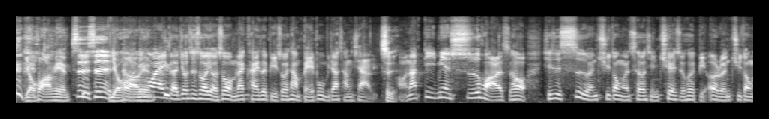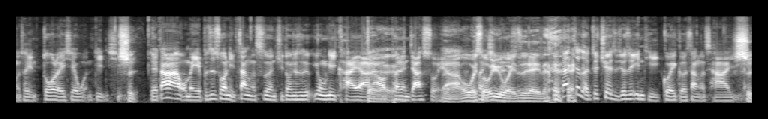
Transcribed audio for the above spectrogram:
有画面，是不是？有画面。另外一个就是说，有时候我们在开车，比如说像北部比较常下雨，是哦，那地面湿滑的时候，其实四轮驱动的车型确实会比二轮驱动的车型多了一些稳定性。是对，当然我们也不是说你仗着四轮驱动就是用力开啊，然后喷人家水啊，为所欲为之类的。但这个就确实就是硬体规格上的差异。是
